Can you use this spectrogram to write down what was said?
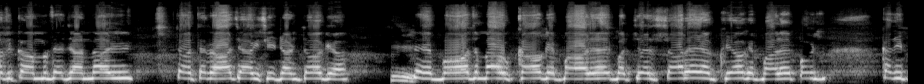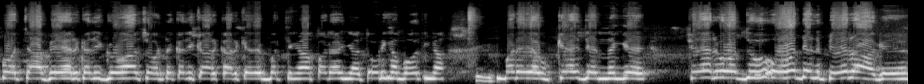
ਅੱਜ ਕੰਮ ਤੇ ਜਾਣਾ ਸੀ ਤੇ ਉੱਥੇ ਰਾਹ 'ਚ ਐਕਸੀਡੈਂਟ ਹੋ ਗਿਆ। ਤੇ ਬਹੁਤ ਮੈਂ ਔਖਾ ਹੋ ਕੇ ਪਾਲਿਆ ਸੀ, ਬੱਚੇ ਸਾਰੇ ਔਖੇ ਹੋ ਕੇ ਪਾਲੇ। ਕਦੀ ਪੋਚਾ ਫੇਰ ਕਦੀ ਗੋਹਾ ਸੁੱਟ ਕਦੀ ਕਰ ਕਰਕੇ ਤੇ ਬੱਚੀਆਂ ਪੜਾਈਆਂ ਥੋੜੀਆਂ ਬਹੁਤੀਆਂ। ਬੜੇ ਔਖੇ ਦਿਨ ਲੰਘੇ ਫੇਰ ਉਹ ਦੂ- ਉਹ ਦਿਨ ਫੇਰ ਆ ਗਏ।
